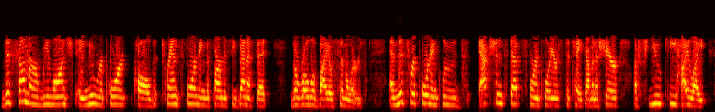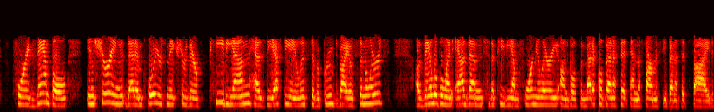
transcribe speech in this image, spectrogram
This summer, we launched a new report called Transforming the Pharmacy Benefit, the Role of Biosimilars. And this report includes action steps for employers to take. I'm going to share a few key highlights. For example, ensuring that employers make sure their PBM has the FDA list of approved biosimilars available and add them to the PBM formulary on both the medical benefit and the pharmacy benefit side.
